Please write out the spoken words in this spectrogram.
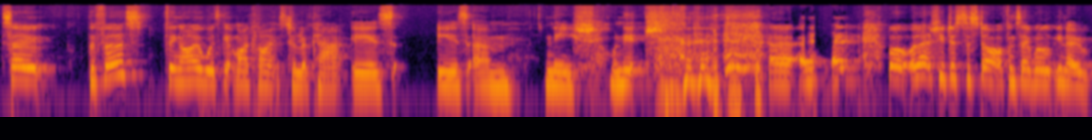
So, the first thing I always get my clients to look at is is um, niche or niche. uh, well, well, actually, just to start off and say, well, you know,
